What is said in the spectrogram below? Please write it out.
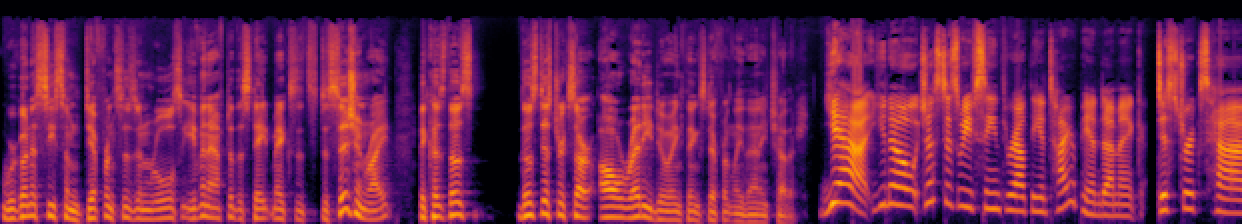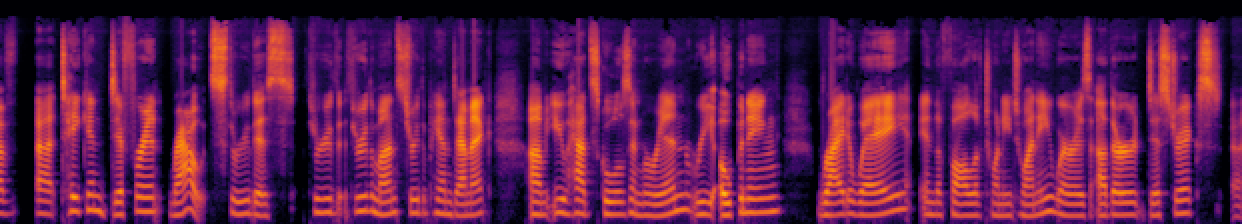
We're going to see some differences in rules even after the state makes its decision, right? Because those those districts are already doing things differently than each other. Yeah, you know, just as we've seen throughout the entire pandemic, districts have uh, taken different routes through this through the, through the months through the pandemic. Um, you had schools in Marin reopening right away in the fall of 2020, whereas other districts uh,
